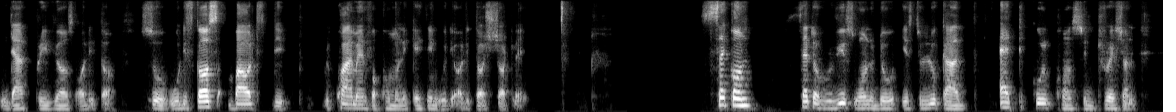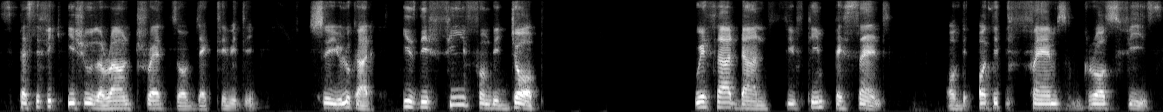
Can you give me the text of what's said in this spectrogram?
with that previous auditor. So we'll discuss about the requirement for communicating with the auditor shortly. Second set of reviews we want to do is to look at ethical consideration, specific issues around threat objectivity. So you look at, is the fee from the job greater than 15% of the audit firm's gross fees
